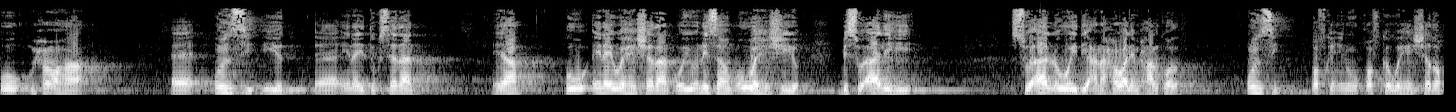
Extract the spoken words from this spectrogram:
uu muxuu ahaa unsi iyo inay dugsadaan ya inay weheshadaan oo yunisahum u weheshiiyo bisu'aalihi su'aal u weydiiya can xaalkooda unsi qofka inuu qofka weheshado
